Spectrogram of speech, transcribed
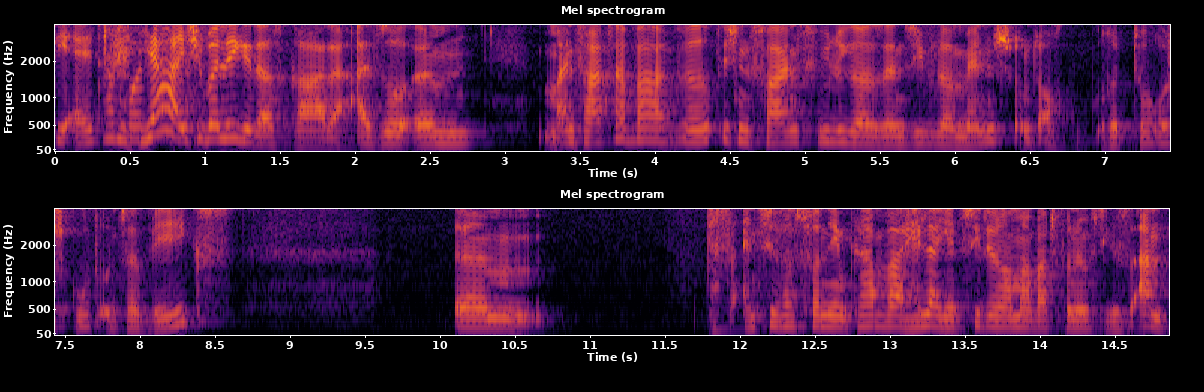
Die Eltern wolltest Ja, ich überlege das gerade. Also ähm, mein Vater war wirklich ein feinfühliger, sensibler Mensch und auch rhetorisch gut unterwegs. Ähm, das Einzige, was von dem kam, war, Hella, jetzt zieh dir doch mal was Vernünftiges an.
